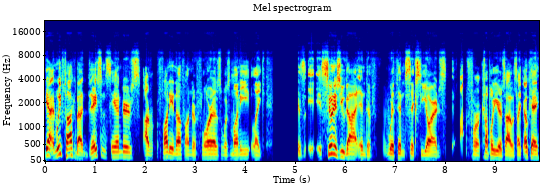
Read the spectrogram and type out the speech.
Yeah, and we've talked about it. Jason Sanders. Are, funny enough, under Flores was money. Like as as soon as you got into within sixty yards, uh, for a couple years, I was like, okay,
